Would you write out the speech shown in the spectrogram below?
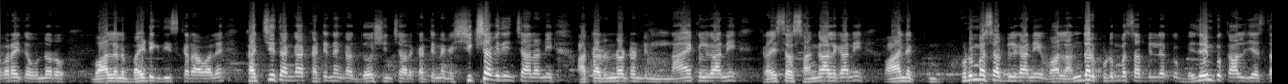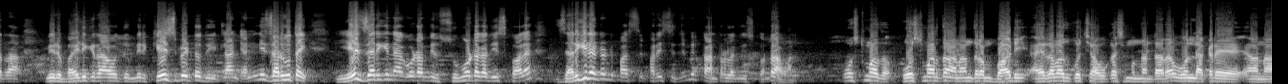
ఎవరైతే ఉన్నారో వాళ్ళని బయటికి తీసుకురావాలి. ఖచ్చితంగా కఠినంగా దోషించాలి కఠినంగా శిక్ష విధించాలని అక్కడ ఉన్నటువంటి నాయకులు కానీ క్రైస్తవ సంఘాలు కానీ ఆయన కుటుంబ సభ్యులు కానీ వాళ్ళందరూ కుటుంబ సభ్యులకు బెదిరింపు కాల్ చేస్తారా? మీరు బయటికి రావద్దు మీరు కేసు పెట్టొద్దు ఇట్లాంటి అన్నీ జరుగుతాయి. ఏది జరిగినా కూడా మీరు సుమోటగా తీసుకోవాలి. జరిగినటువంటి పరిస్థితి పరిస్థితిని మీరు కంట్రోల్లోకి తీసుకొని రావాలి. పోస్ట్ మార్టం పోస్ట్ మార్టం అనంతరం బాడీ హైదరాబాద్కి వచ్చే అవకాశం ఉందంటారా? ఓన్లీ అక్కడే ఏమైనా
